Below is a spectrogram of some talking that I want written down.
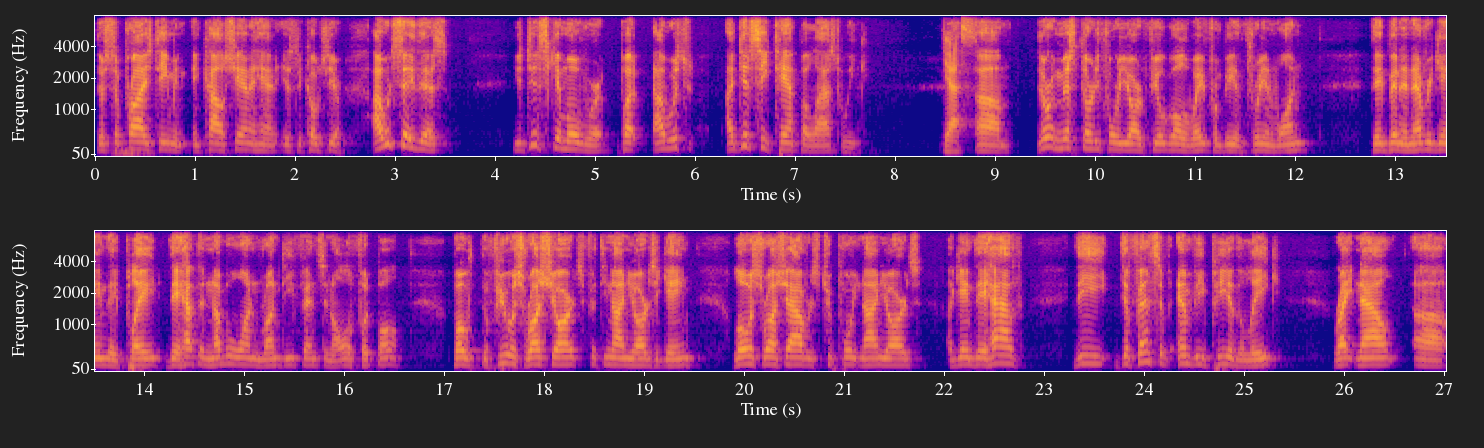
their surprise team and, and Kyle Shanahan is the coach here. I would say this: you did skim over it, but I was I did see Tampa last week. Yes. Um, they're a missed 34 yard field goal away from being three and one. They've been in every game they've played. They have the number one run defense in all of football both the fewest rush yards, 59 yards a game, lowest rush average, 2.9 yards a game. They have the defensive MVP of the league right now uh,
